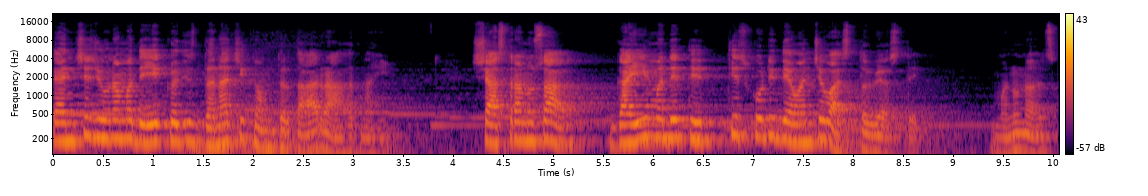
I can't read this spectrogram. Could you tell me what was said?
त्यांच्या जीवनामध्ये कधीच धनाची कमतरता राहत नाही. शास्त्रानुसार गायीमध्ये तेहतीस कोटी देवांचे वास्तव्य असते. म्हणूनच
